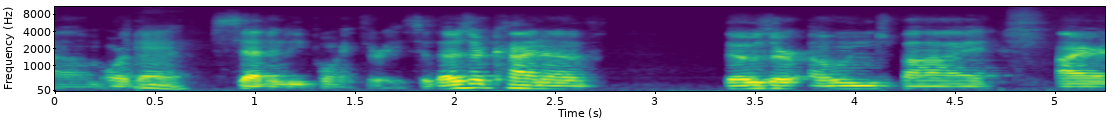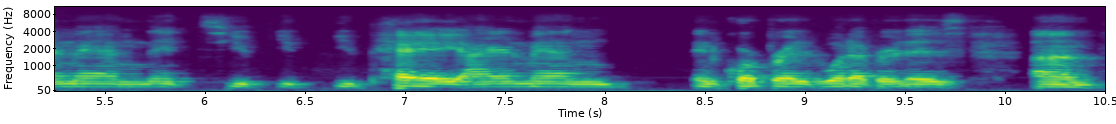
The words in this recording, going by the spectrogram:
Um, or the mm. 70.3. So those are kind of those are owned by Ironman. It's you you you pay Ironman Incorporated, whatever it is, um,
